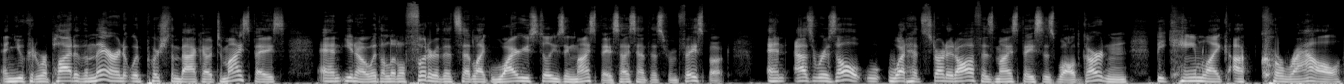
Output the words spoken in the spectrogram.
And you could reply to them there and it would push them back out to MySpace. And, you know, with a little footer that said, like, why are you still using MySpace? I sent this from Facebook. And as a result, what had started off as MySpace's walled garden became like a corral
